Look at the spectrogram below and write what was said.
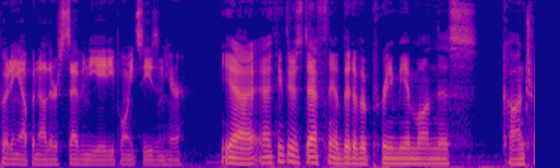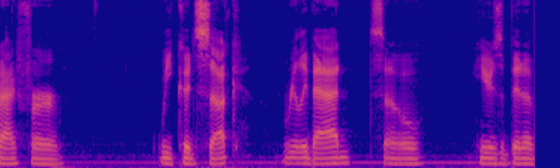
putting up another 70, 80 point season here. Yeah, I think there's definitely a bit of a premium on this contract for we could suck really bad. So here's a bit of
